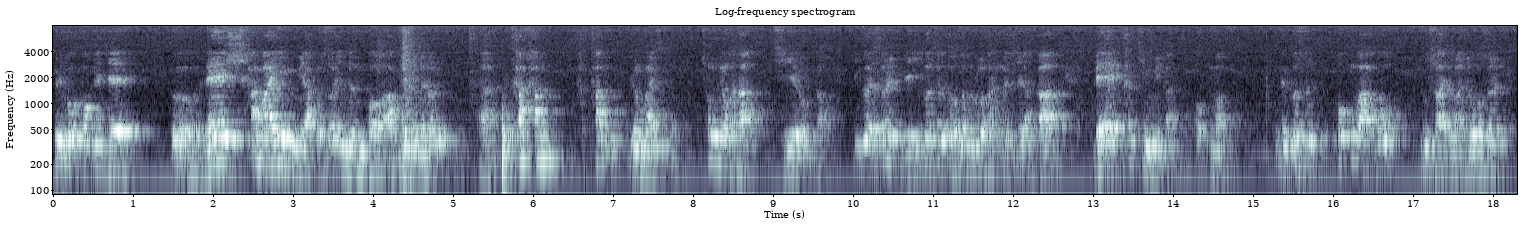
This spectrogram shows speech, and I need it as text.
그리고 거기 이제 그 레 샤마임이라고 써 있는 거 앞에 보면은 아, 탁함, 탁함 이런 말이 있어요. 총명하다, 지혜롭다. 이것을 이제 이것을 어근으로 하는 것이 아까 메카키입니다. 호쿠마. 근데 그것은 호쿠마하고 유사하지만 이것을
